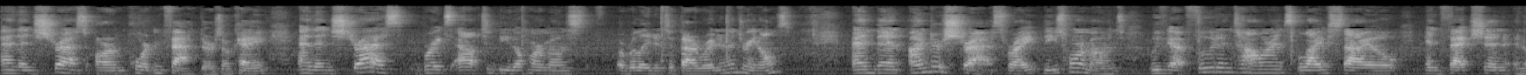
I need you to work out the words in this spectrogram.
and then stress are important factors. Okay. And then stress breaks out to be the hormones related to thyroid and adrenals. And then under stress, right, these hormones, we've got food intolerance, lifestyle, infection, and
